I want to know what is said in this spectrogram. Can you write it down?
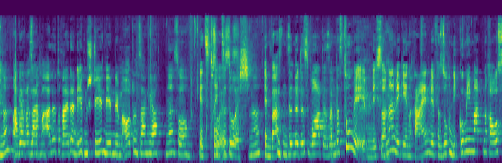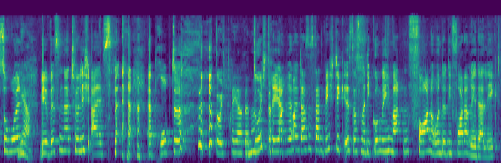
Ne? Aber, Aber wir bleiben machen? alle drei daneben stehen, neben dem Auto und sagen, ja, ne, so. Jetzt dreht so sie durch. Es, ne? Im wahrsten Sinne des Wortes. Und das tun wir eben nicht, sondern ja. wir gehen rein, wir versuchen die Gummimatten rauszuholen. Ja. Wir wissen natürlich als erprobte Durchdreherinnen. Durchdreherinnen, dass es dann wichtig ist, dass man die Gummimatten vorne unter die Vorderräder legt,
